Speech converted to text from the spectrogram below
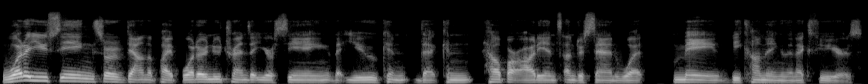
what are you seeing sort of down the pipe what are new trends that you're seeing that you can that can help our audience understand what may be coming in the next few years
